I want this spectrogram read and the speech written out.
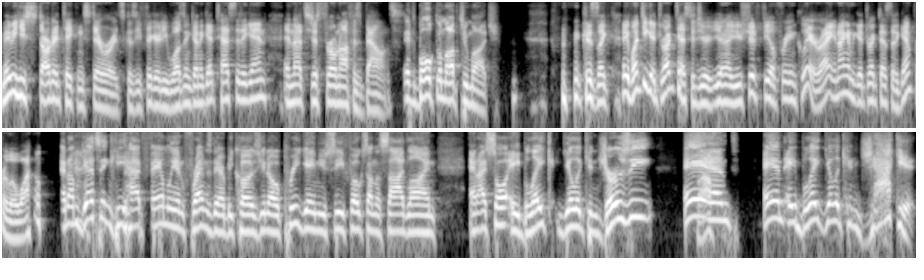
Maybe he started taking steroids because he figured he wasn't going to get tested again, and that's just thrown off his balance. It's bulked him up too much. Because like, hey, once you get drug tested, you you know you should feel free and clear, right? You're not going to get drug tested again for a little while. And I'm guessing he had family and friends there because you know pregame you see folks on the sideline, and I saw a Blake Gillikin jersey and wow. and a Blake Gillikin jacket.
